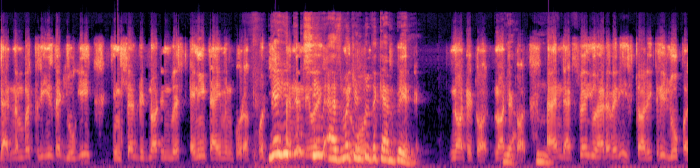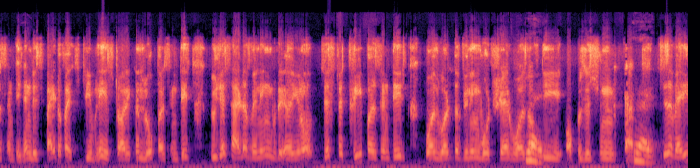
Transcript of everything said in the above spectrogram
That number three is that Yogi himself did not invest any time in Gorakhpur. Yeah, he And didn't seem were- as much into the campaign. Not at all. Not Yeah. at all. Hmm. And that's where you had a very historically low percentage. And despite of an extremely historical low percentage, you just had a winning, uh, you know, just a 3 percentage was what the winning vote share was Right. of the opposition camp. Right. Which is a very,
